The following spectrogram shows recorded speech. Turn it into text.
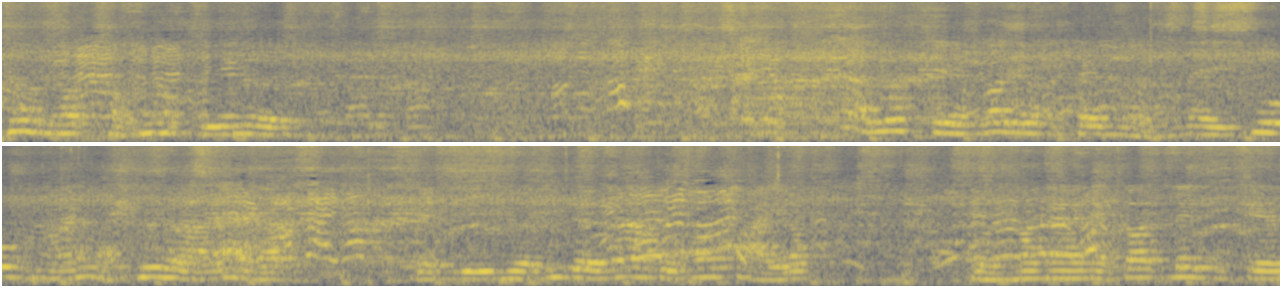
พุ่งครับสองหกดีเลยแต่ลูกเกมก็ยังเป็นเหมือนในช่วงท้ายของครึ่งเวลาแรกครับเป็นดีเทือที่เดินหน้าดูเข้าใส่ครับส่วนคะแนนเนี่ยก็เล่นเกม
